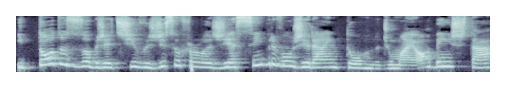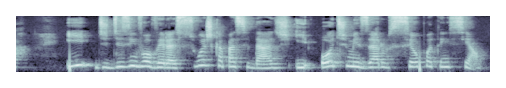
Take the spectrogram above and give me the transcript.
e todos os objetivos de sofrologia sempre vão girar em torno de um maior bem-estar e de desenvolver as suas capacidades e otimizar o seu potencial.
